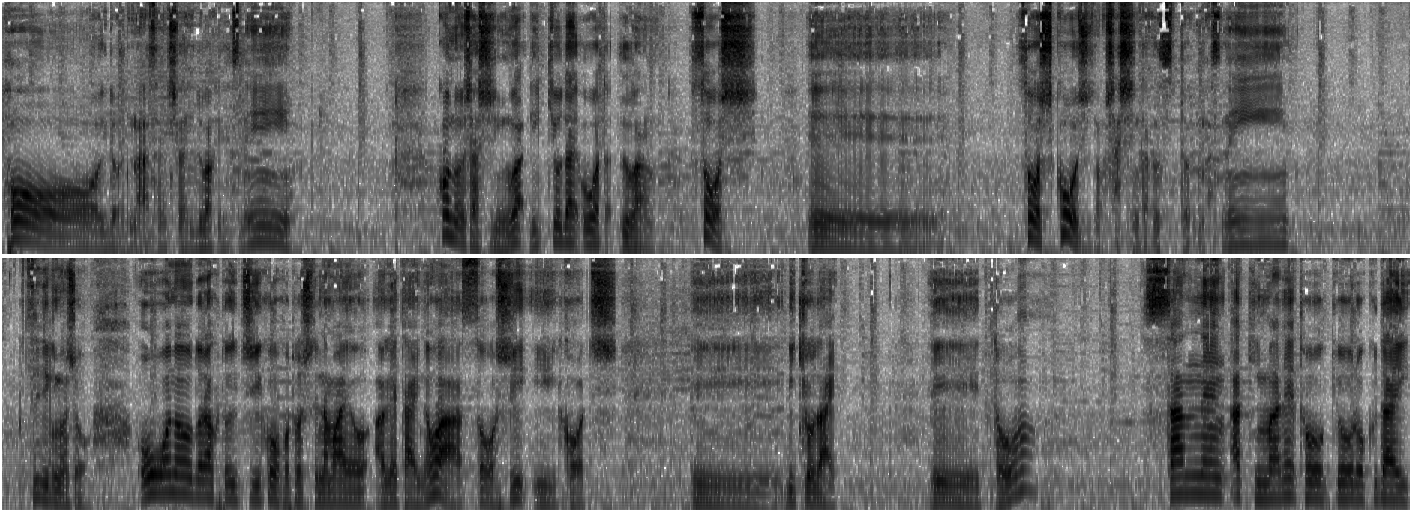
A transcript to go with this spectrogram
ほう、いろんな選手がいるわけですね。この写真は立教大大型右腕、宗師、えー、宗師工事の写真が写っておりますね。続いていきましょう。大穴のドラフト1位候補として名前を挙げたいのは、宗師コーチ、えー、立教大、えーと、3年秋まで東京六大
